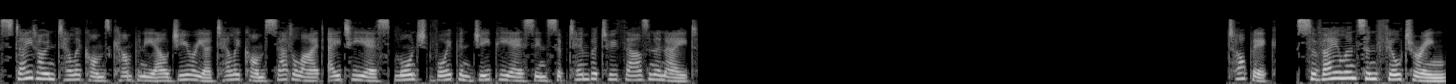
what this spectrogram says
State-owned telecoms company Algeria Telecom Satellite (ATS) launched VoIP and GPS in September 2008. Topic: Surveillance and filtering.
